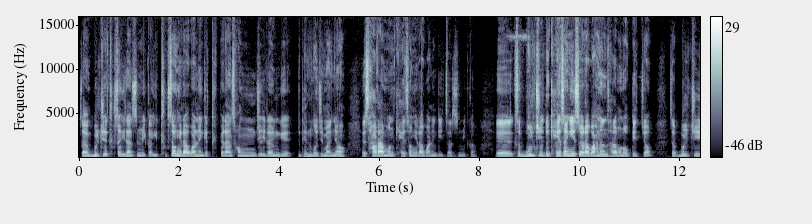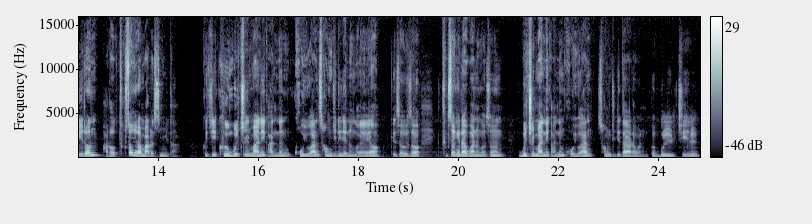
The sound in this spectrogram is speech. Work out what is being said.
자, 물질의 특성이지 않습니까? 이 특성이라고 하는 게 특별한 성질이라는 게 또 되는 거지만요. 예, 사람은 개성이라고 하는 게 있지 않습니까? 예, 그래서 물질도 개성이 있어요라고 하는 사람은 없겠죠. 자, 물질은 바로 특성이란 말을 씁니다. 그지? 그 물질만이 갖는 고유한 성질이 되는 거예요. 그래서 그래서 특성이라고 하는 것은 물질만이 갖는 고유한 성질이다라고 하는 그 물질이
